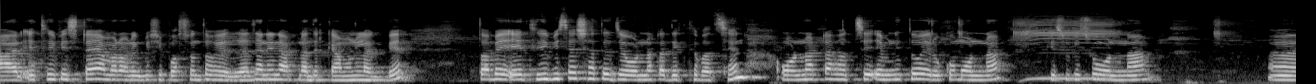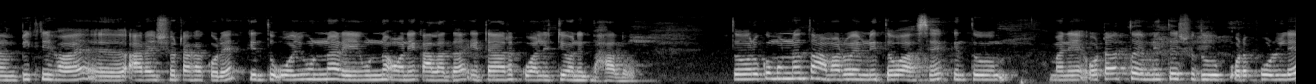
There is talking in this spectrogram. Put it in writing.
আর এই থ্রি পিসটাই আমার অনেক বেশি পছন্দ হয়ে যায়। জানি না আপনাদের কেমন লাগবে। তবে এই থ্রি পিসের সাথে যে ওড়নাটা দেখতে পাচ্ছেন, ওড়নাটা হচ্ছে এমনিতেও এরকম ওড়না। কিছু কিছু ওড়না বিক্রি হয় আড়াইশো টাকা করে। কিন্তু ওই ওড়নার এই ওড়না অনেক আলাদা। এটার কোয়ালিটি অনেক ভালো। তো ওরকম ওড়না তো আমারও এমনিতেও আছে। কিন্তু মানে ওটা তো এমনিতেই শুধু ওটা পড়লে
